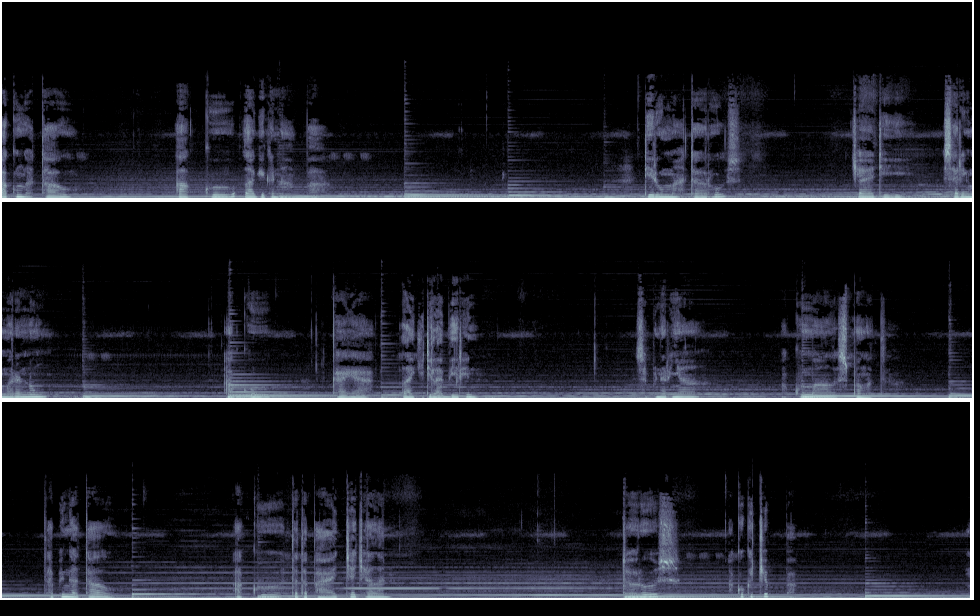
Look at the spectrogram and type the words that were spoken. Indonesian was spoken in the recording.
Aku nggak tahu aku lagi kenapa. Di rumah terus, jadi sering merenung. Aku kayak lagi di labirin. Sebenarnya aku males banget tapi nggak tahu. Aku tetap aja jalan. Terus aku kejebak.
